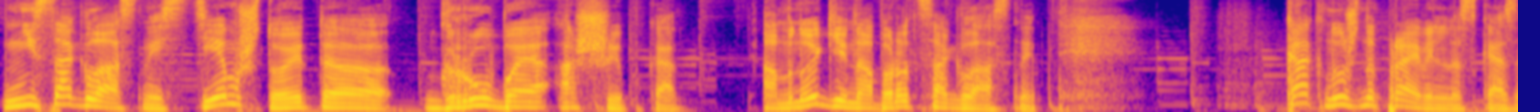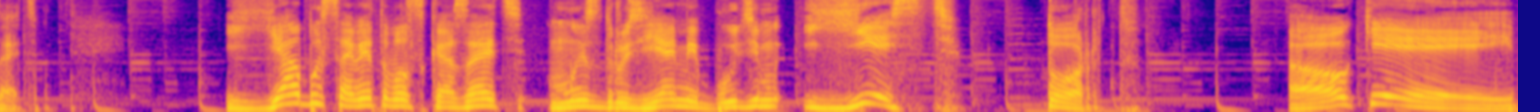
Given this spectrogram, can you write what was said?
не согласны с тем, что это грубая ошибка, а многие, наоборот, согласны. Как нужно правильно сказать? Я бы советовал сказать, мы с друзьями будем есть торт. Окей,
